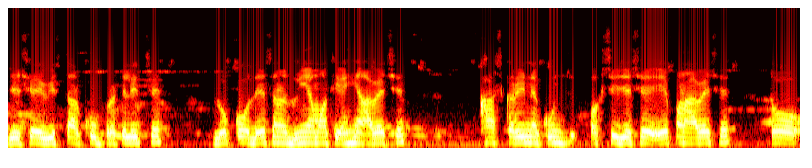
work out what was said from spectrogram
જે છે, એ વિસ્તાર ખૂબ પ્રચલિત છે. લોકો દેશ અને દુનિયામાંથી અહીંયા આવે છે. ખાસ કરીને કુંજ પક્ષી જે છે, એ પણ આવે છે. તો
